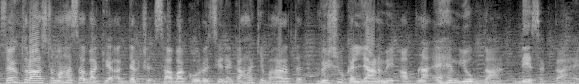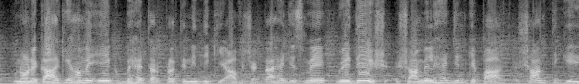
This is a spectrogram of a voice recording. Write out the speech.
संयुक्त राष्ट्र महासभा के अध्यक्ष साबा कोरेसी ने कहा कि भारत विश्व कल्याण में अपना अहम योगदान दे सकता है। उन्होंने कहा कि हमें एक बेहतर प्रतिनिधि की आवश्यकता है, जिसमें वे देश शामिल हैं, जिनके पास शांति की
